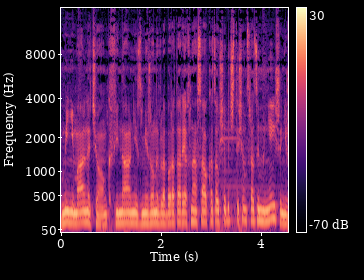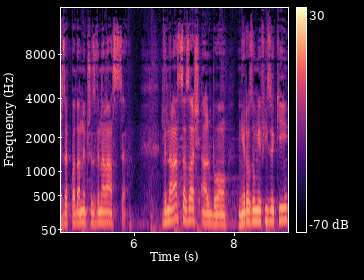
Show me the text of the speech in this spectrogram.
Minimalny ciąg, finalnie zmierzony w laboratoriach NASA, okazał się być tysiąc razy mniejszy niż zakładany przez wynalazcę. Wynalazca zaś albo nie rozumie fizyki,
